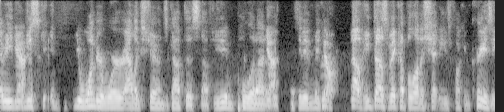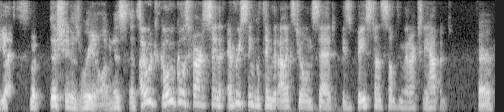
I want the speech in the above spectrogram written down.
I mean, Yeah. you just you wonder where Alex Jones got this stuff. He didn't pull it out Yeah. of his He didn't make No. it. No, he does make up a lot of shit and he's fucking crazy. Yes. But this shit is real. I mean, it's that's I would go go as far as to say that every single thing that Alex Jones said is based on something that actually happened. fair.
